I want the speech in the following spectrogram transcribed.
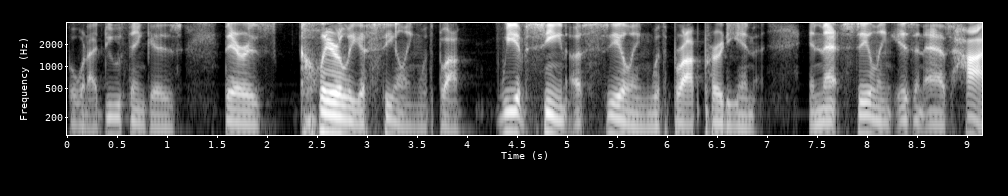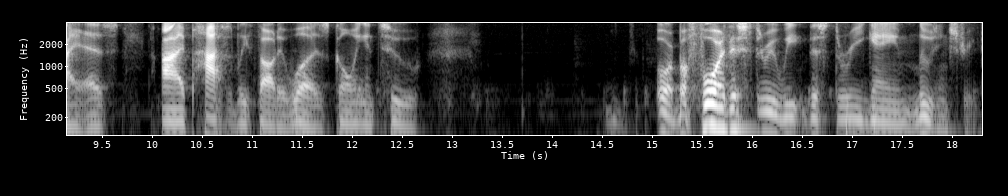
But what I do think is there is clearly a ceiling with Brock. We have seen a ceiling with Brock Purdy, and and that ceiling isn't as high as I possibly thought it was going into or before this three week this three game losing streak.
